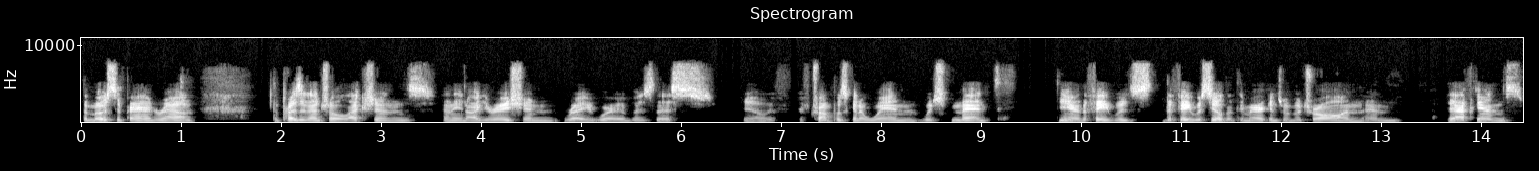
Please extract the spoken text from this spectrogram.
the most apparent around the presidential elections and the inauguration, right, where it was this, you know, if, if Trump was going to win, which meant, you know, the fate was the fate was sealed that the Americans would withdraw and and the Afghans,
